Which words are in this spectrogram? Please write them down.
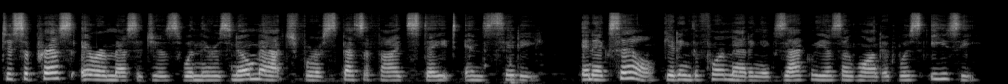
to suppress error messages when there is no match for a specified state and city. In Excel, getting the formatting exactly as I wanted was easy,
